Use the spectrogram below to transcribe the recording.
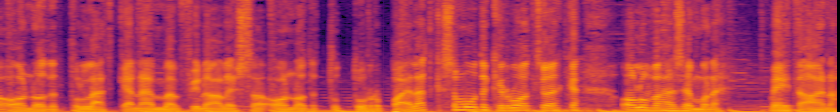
on otettu lätkän MM-finaalissa, on otettu turpaa. Ja lätkässä muutenkin Ruotsi on ehkä ollut vähän semmonen meitä aina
